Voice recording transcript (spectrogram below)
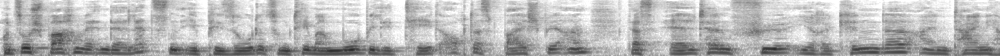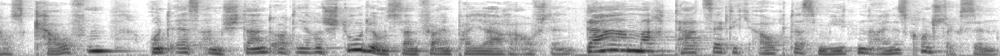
Und so sprachen wir in der letzten Episode zum Thema Mobilität auch das Beispiel an, dass Eltern für ihre Kinder ein Tiny House kaufen und es am Standort ihres Studiums dann für ein paar Jahre aufstellen. Da macht tatsächlich auch das Mieten eines Grundstücks Sinn.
